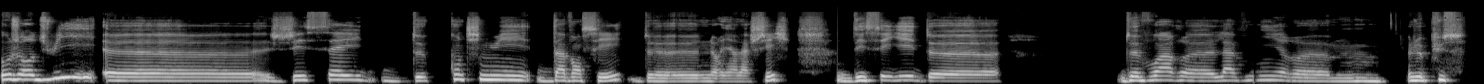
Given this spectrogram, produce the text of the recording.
Aujourd'hui, euh, j'essaye de continuer d'avancer, de ne rien lâcher, d'essayer de de voir euh, l'avenir le plus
